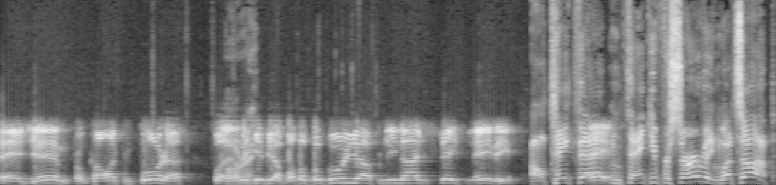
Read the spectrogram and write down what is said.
Hey, Jim, from calling from Florida. But let me give you a bubba booyah from the United States Navy. I'll take that, hey. and thank you for serving. What's up?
